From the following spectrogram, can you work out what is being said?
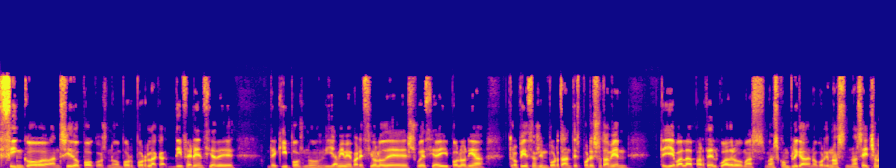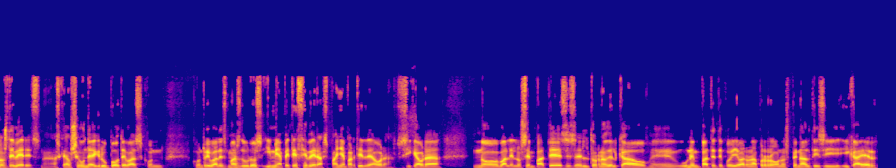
cinco han sido pocos, ¿no? Por, por la diferencia de, de equipos, ¿no? Y a mí me pareció lo de Suecia y Polonia tropiezos importantes, por eso también te lleva a la parte del cuadro más, más complicada, ¿no? Porque no has, no has hecho los deberes, has quedado segunda de grupo, te vas con, con rivales más duros y me apetece ver a España a partir de ahora. Así que ahora no valen los empates, es el torneo del caos, eh, un empate te puede llevar a una prórroga, unos penaltis y, caer,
